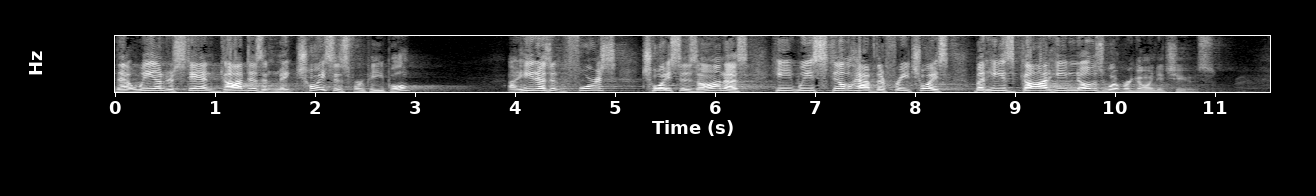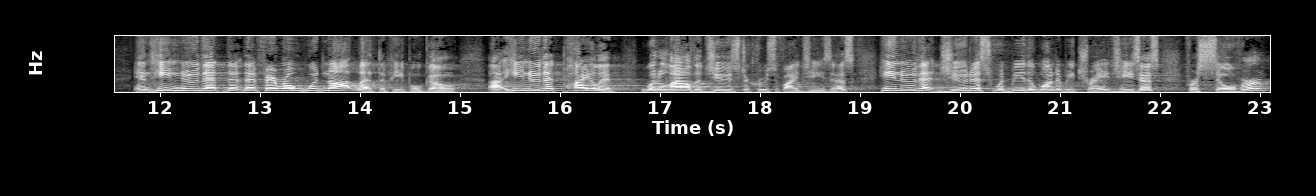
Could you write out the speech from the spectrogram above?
that we understand God doesn't make choices for people. Uh, he doesn't force choices on us. He, we still have the free choice, but He's God. He knows what we're going to choose. And he knew that, that, that, Pharaoh would not let the people go. Uh, he knew that Pilate would allow the Jews to crucify Jesus. He knew that Judas would be the one to betray Jesus for silver.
